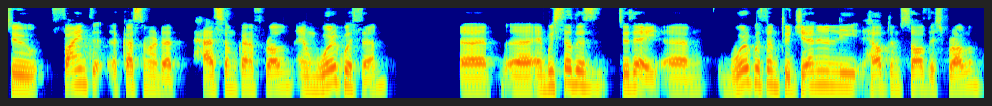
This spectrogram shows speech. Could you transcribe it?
to find a customer that has some kind of problem and work with them uh, uh, and we still do this today. Um, work with them to genuinely help them solve this problem.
